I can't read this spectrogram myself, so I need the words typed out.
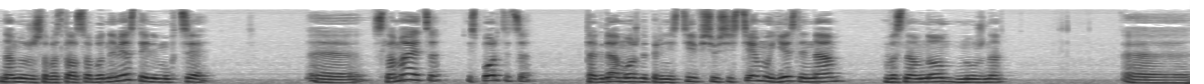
нам нужно, чтобы осталось свободное место, или мукце э, сломается, испортится, тогда можно перенести всю систему, если нам в основном нужно, э,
